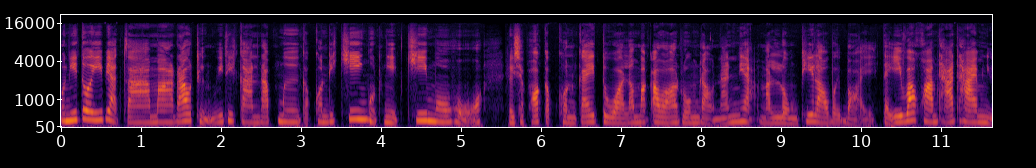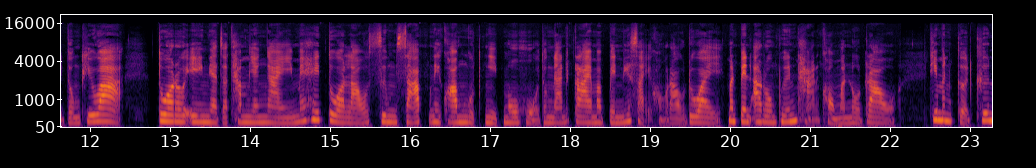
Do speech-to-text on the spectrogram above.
วันนี้ตัวยิบอยากจะมาเล่าถึงวิธีการรับมือกับคนที่ขี้หงุดหงิดขี้โมโห โดยเฉพาะกับคนใกล้ตัวแล้วมักเอาอารมณ์เหล่านั้นเนี่ยมาลงที่เราบ่อยๆ แต่อีว่าความท้าทายมันอยู่ตรงที่ว่า ตัวเราเองเนี่ยจะทำยังไงไม่ให้ตัวเราซึมซับในความหงุดหงิดโมโห ตรงนั้นกลายมาเป็นนิสัยของเราด้วย มันเป็นอารมณ์พื้นฐานของมนุษย์เรา ที่มันเกิดขึ้น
